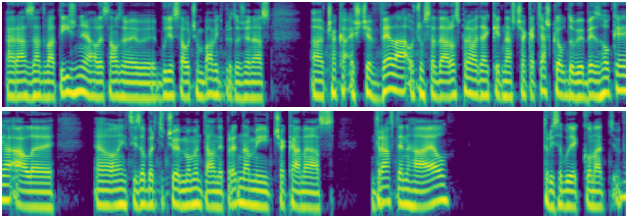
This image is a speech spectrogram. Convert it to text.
raz za dva týždne, ale samozrejme bude sa o čom baviť, pretože nás čaká ešte veľa, o čom sa dá rozprávať, aj keď nás čaká ťažké obdobie bez hokeja, ale len si zoberte, čo je momentálne pred nami. Čaká nás draft NHL, ktorý sa bude konať v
